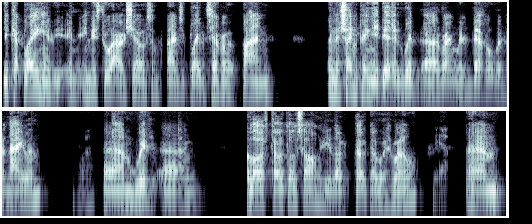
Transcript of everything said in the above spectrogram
he kept playing it in, in his two hour show. Sometimes he played it several times. And the same thing he did with uh, Running with the Devil with Van Halen. Wow. Um, with um, a lot of Toto songs. He loved Toto as well. Yeah. Um,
